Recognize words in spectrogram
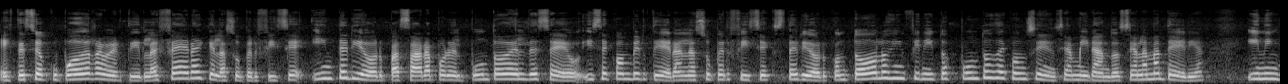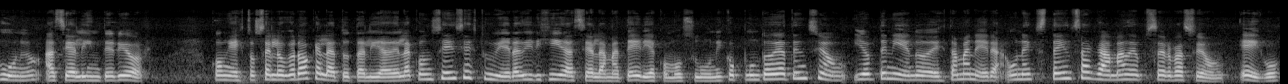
Este se ocupó de revertir la esfera y que la superficie interior pasara por el punto del deseo y se convirtiera en la superficie exterior con todos los infinitos puntos de conciencia mirando hacia la materia y ninguno hacia el interior. Con esto se logró que la totalidad de la conciencia estuviera dirigida hacia la materia como su único punto de atención y obteniendo de esta manera una extensa gama de observación, ego,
